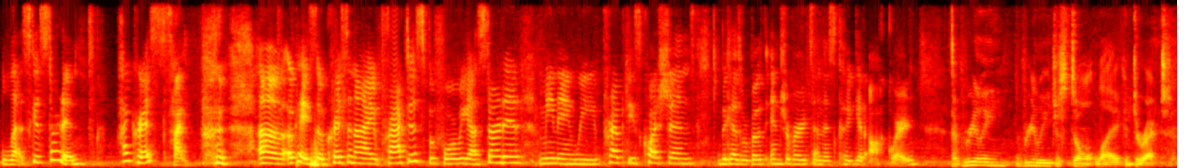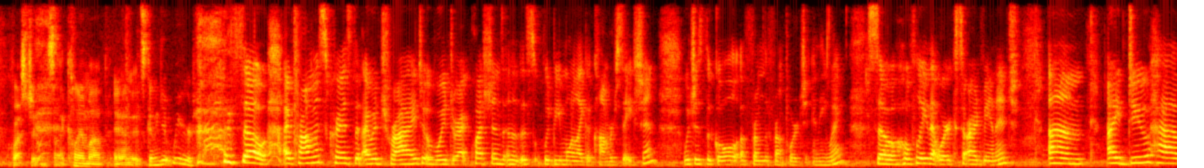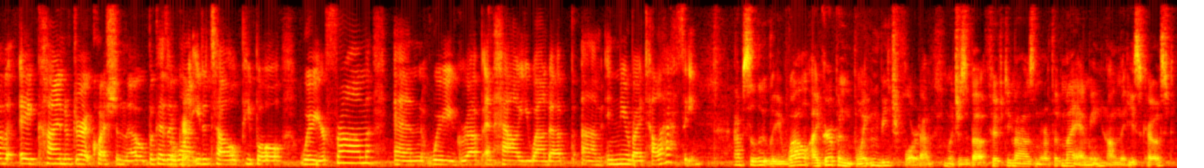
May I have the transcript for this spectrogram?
let's get started. Hi, Chris. Hi. um, okay, so Chris and I practiced before we got started, meaning we prepped these questions because we're both introverts and this could get awkward. I really, really just don't like direct questions. I clam up and it's gonna get weird. so I promised Chris that I would try to avoid direct questions and that this would be more like a conversation, which is the goal of From the Front Porch anyway. So hopefully that works to our advantage. Um, I do have a kind of direct question though, because I okay. want you to tell people where you're from and where you grew up and how you wound up um, in nearby Tallahassee. Absolutely. Well, I grew up in Boynton Beach, Florida, which is about 50 miles north of Miami on the East Coast.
